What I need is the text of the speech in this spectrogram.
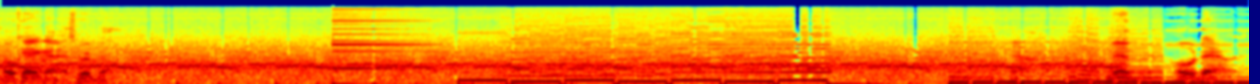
Okay guys, we're back. Now, remember, hold down.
